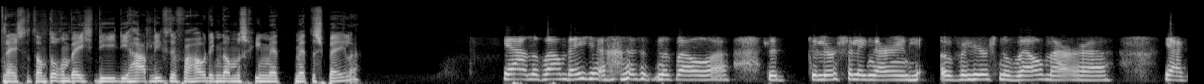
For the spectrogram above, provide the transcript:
Nee, is dat dan toch een beetje die, die haat-liefde verhouding dan misschien met, met de Spelen? Ja, nog wel een beetje. nog wel, uh, de teleurstelling daarin overheerst nog wel. Maar uh, ja, ik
